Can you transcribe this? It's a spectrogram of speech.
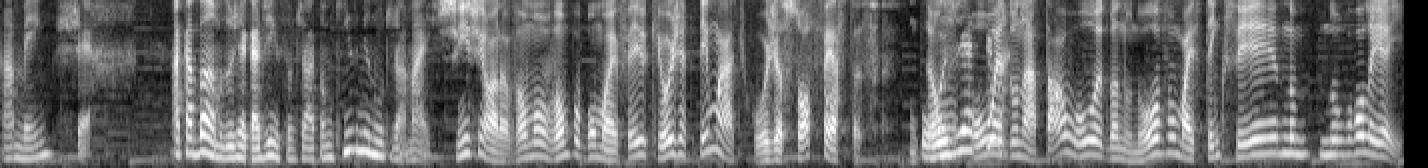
Amém, Cher. Acabamos os recadinhos, São já estamos 15 minutos já mais. Sim, senhora, vamos, vamos pro Bom Mais Feio, que hoje é temático, hoje é só festas. Então, Hoje é ou é do temático. Natal ou é do Ano Novo, mas tem que ser no, no rolê aí.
